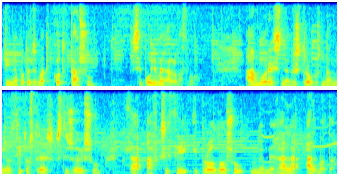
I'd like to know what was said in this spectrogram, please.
την αποτελεσματικότητά σου σε πολύ μεγάλο βαθμό. Αν μπορέσεις να βρεις τρόπους να μειωθεί το στρες στη ζωή σου, θα αυξηθεί η πρόοδό σου με μεγάλα άλματα.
